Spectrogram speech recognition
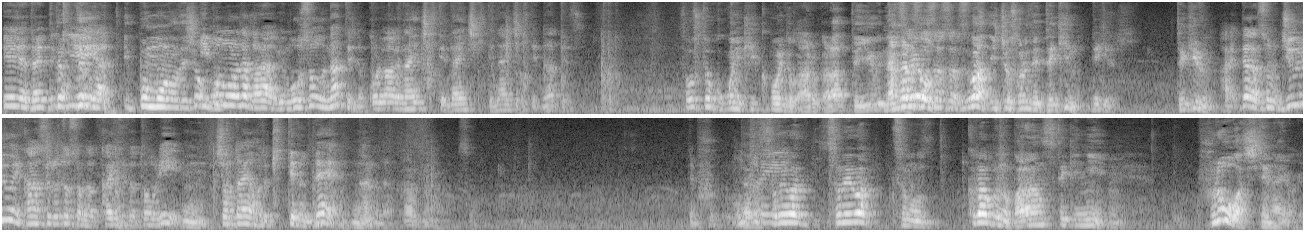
いやいやだいでもいやいや。一本物でしょ？一本物だからもうそうなってるの。これは何日来て何日来て何日来てってなってるんです。そうするとここにキックポイントがあるからっていう流れをは一応それでできるの？できるできるの？はい。だからその重量に関するとその書いてた通り、うん。ショートアイアンほど切ってるんで軽くなる、軽くなる。そう。でも本当にからそれはそれはそのクラブのバランス的にフローはしてないわけ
